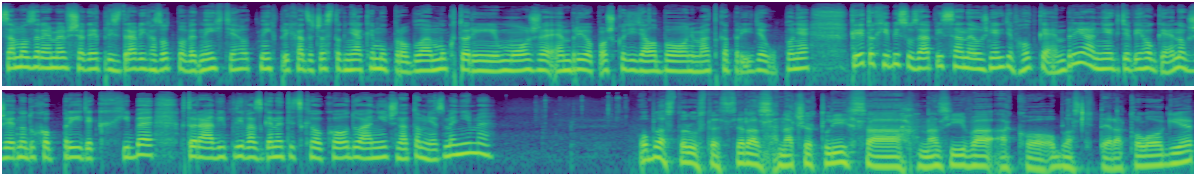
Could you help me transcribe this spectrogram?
Samozrejme však aj pri zdravých a zodpovedných tehotných prichádza často k nejakému problému, ktorý môže embryo poškodiť alebo matka príde úplne. Tieto chyby sú zapísané už niekde v hĺbke embria, niekde v jeho génoch, že jednoducho príde k chybe, ktorá vyplýva z genetického kódu a nič na tom nezmeníme? Oblasť, ktorú ste teraz načrtli, sa nazýva ako oblasť teratológie.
